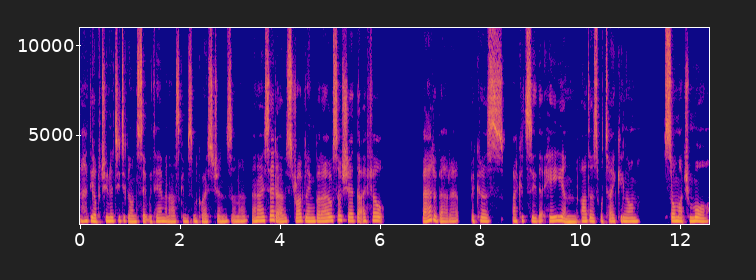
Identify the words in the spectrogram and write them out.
I had the opportunity to go and sit with him and ask him some questions. And I, and I said I was struggling, but I also shared that I felt bad about it because I could see that he and others were taking on so much more.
